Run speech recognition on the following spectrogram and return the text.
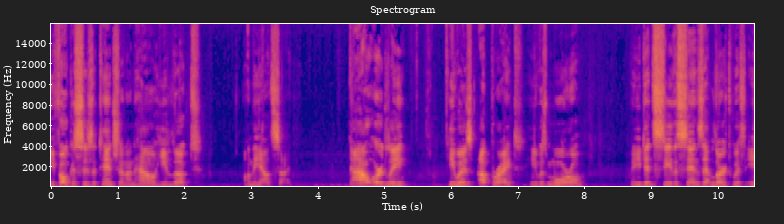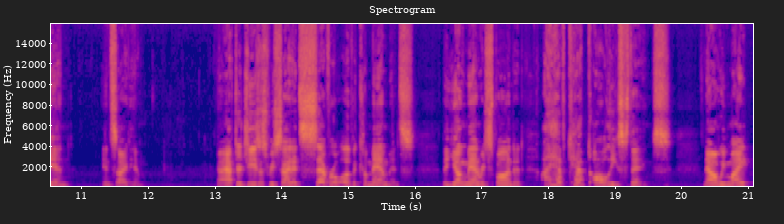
He focused his attention on how he looked on the outside. Now, outwardly, he was upright, he was moral, but he didn't see the sins that lurked within inside him. Now, after Jesus recited several of the commandments, the young man responded, I have kept all these things. Now, we might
